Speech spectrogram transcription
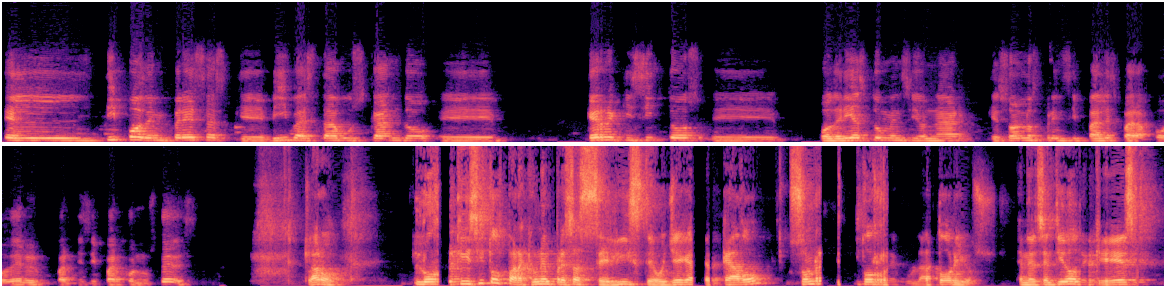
El tipo de empresas que Viva está buscando, ¿qué requisitos podrías tú mencionar que son los principales para poder participar con ustedes? Claro, los requisitos para que una empresa se liste o llegue al mercado son requisitos regulatorios, en el sentido de que es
